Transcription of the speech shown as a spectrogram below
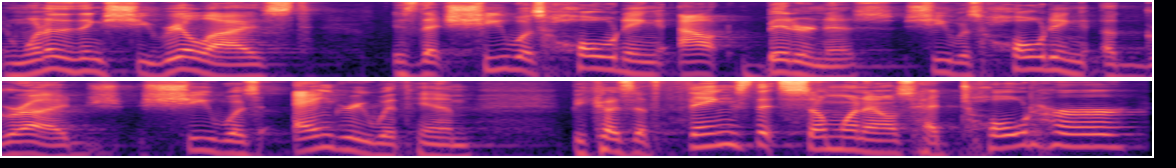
and one of the things she realized is that she was holding out bitterness. She was holding a grudge. She was angry with him because of things that someone else had told her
